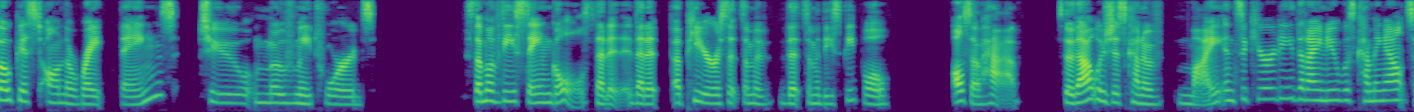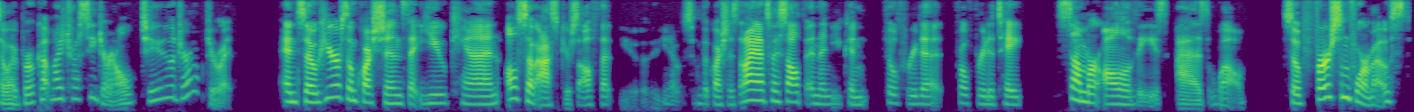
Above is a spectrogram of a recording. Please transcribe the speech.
focused on the right things to move me towards some of these same goals that it that it appears that some of that some of these people also have. So that was just kind of my insecurity that I knew was coming out. So I broke up my trusty journal to journal through it. And so here are some questions that you can also ask yourself that you, you know, some of the questions that I ask myself, and then you can feel free to feel free to take some or all of these as well. So first and foremost,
